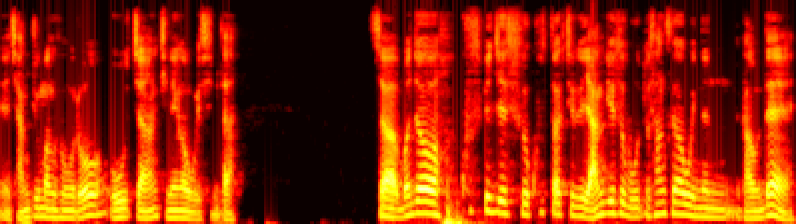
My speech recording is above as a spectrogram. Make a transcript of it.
예, 장중방송으로 오후장 진행하고 있습니다. 자, 먼저 코스피 지수, 코스닥 지수, 양지수 모두 상승하고 있는 가운데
